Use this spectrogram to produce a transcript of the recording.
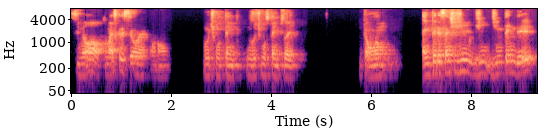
se não, que mais cresceu, né? No, último tempo, nos últimos tempos aí. Então, é interessante de, de, de entender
